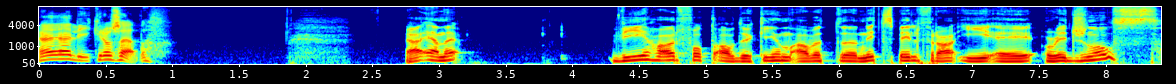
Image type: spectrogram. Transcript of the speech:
jeg, jeg liker å se det. Jeg er enig. Vi har fått avdukingen av et eh, nytt spill fra EA Originals.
